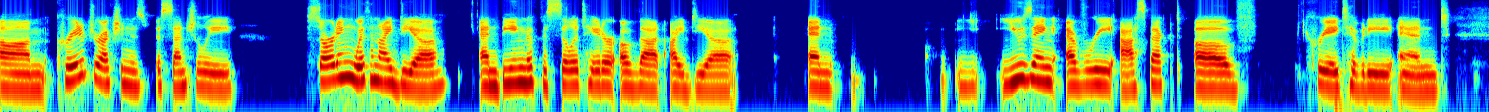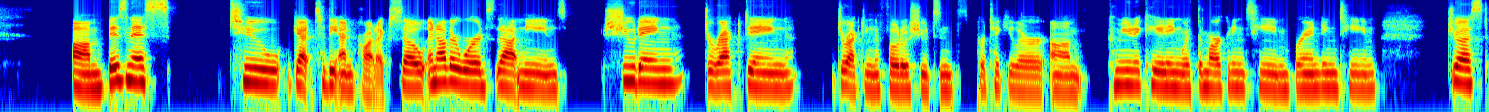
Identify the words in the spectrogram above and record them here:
Um, creative direction is essentially starting with an idea and being the facilitator of that idea and y- using every aspect of creativity and um, business to get to the end product. So, in other words, that means shooting, directing, directing the photo shoots in particular, um, communicating with the marketing team, branding team, just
